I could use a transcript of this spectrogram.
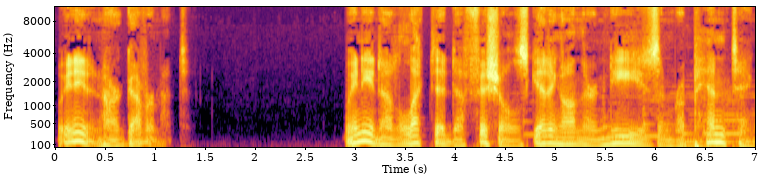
We need it in our government. We need elected officials getting on their knees and repenting.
